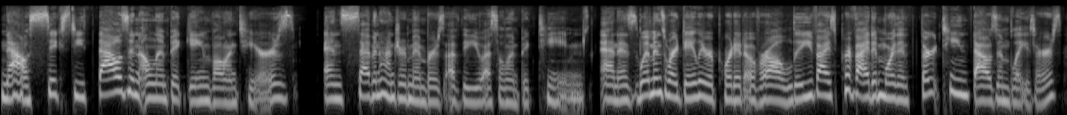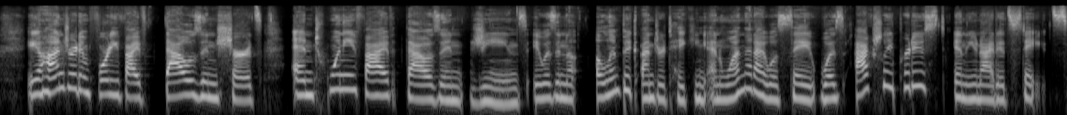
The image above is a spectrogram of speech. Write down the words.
now 60,000 Olympic game volunteers and 700 members of the U.S. Olympic teams. And as Women's Wear Daily reported overall, Levi's provided more than 13,000 blazers, 145,000 shirts, and 25,000 jeans. It was an Olympic undertaking and one that I will say was actually produced in the United States.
